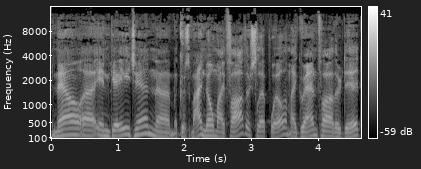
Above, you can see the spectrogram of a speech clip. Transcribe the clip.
now uh, engage in? Uh, because I know my father slept well, and my grandfather did,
